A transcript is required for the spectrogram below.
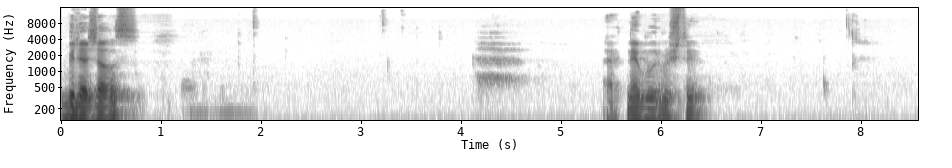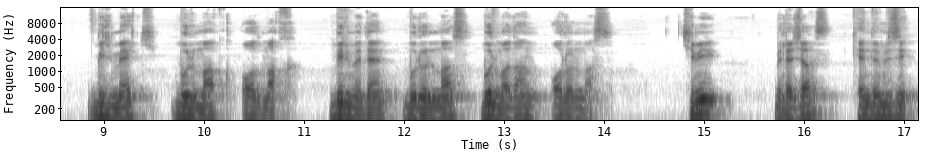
bileceğiz. Evet, ne buyurmuştu? Bilmek, bulmak, olmak. Bilmeden bulunmaz, bulmadan olunmaz. Kimi bileceğiz? Kendimizi.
